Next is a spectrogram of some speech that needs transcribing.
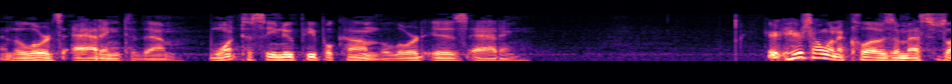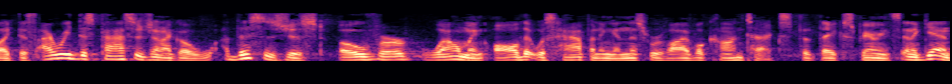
And the Lord's adding to them. Want to see new people come. The Lord is adding. Here, here's how I want to close a message like this. I read this passage and I go, this is just overwhelming, all that was happening in this revival context that they experienced. And again,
